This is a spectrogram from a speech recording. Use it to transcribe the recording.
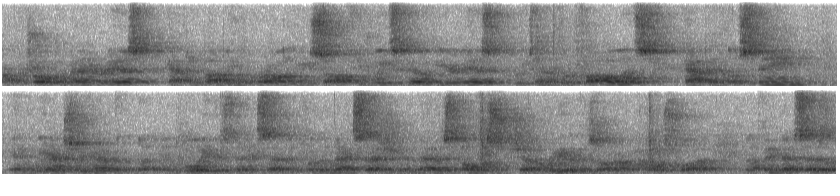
our patrol commander is, Captain Bobby McGraw, who you saw a few weeks ago, here is, Lieutenant Rufalowitz, Captain Osteen, and we actually have an employee that's been accepted for the next session, and that is Thomas Chavaria, who's on our power squad. And I think that says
